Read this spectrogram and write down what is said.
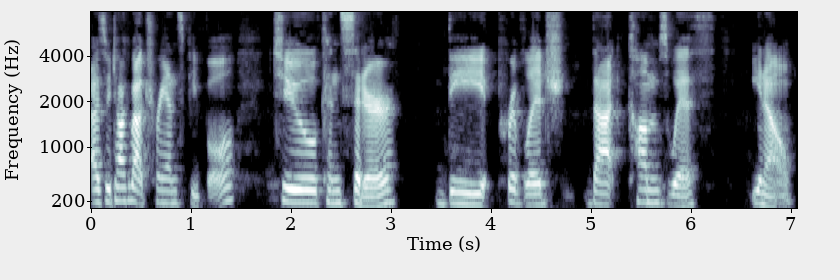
as we talk about trans people to consider the privilege that comes with, you know,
